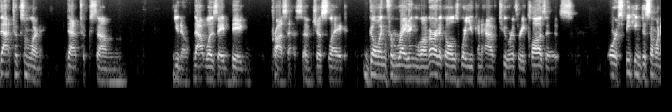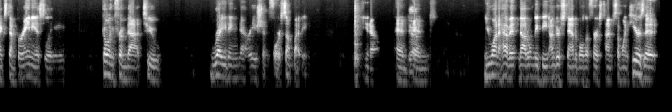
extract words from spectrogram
that took some learning. That took some, you know, that was a big process of just like going from writing long articles where you can have two or three clauses or speaking to someone extemporaneously going from that to writing narration for somebody you know and and you want to have it not only be understandable the first time someone hears it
